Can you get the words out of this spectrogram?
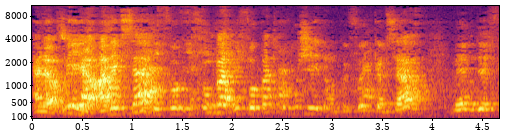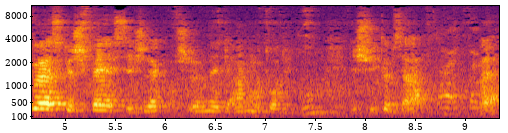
Alors oui, alors avec ça, il faut, il faut pas, il faut pas trop bouger, donc il faut être comme ça. Même des fois, ce que je fais, c'est que je le mec carrément autour du cou, et je suis comme ça. voilà.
